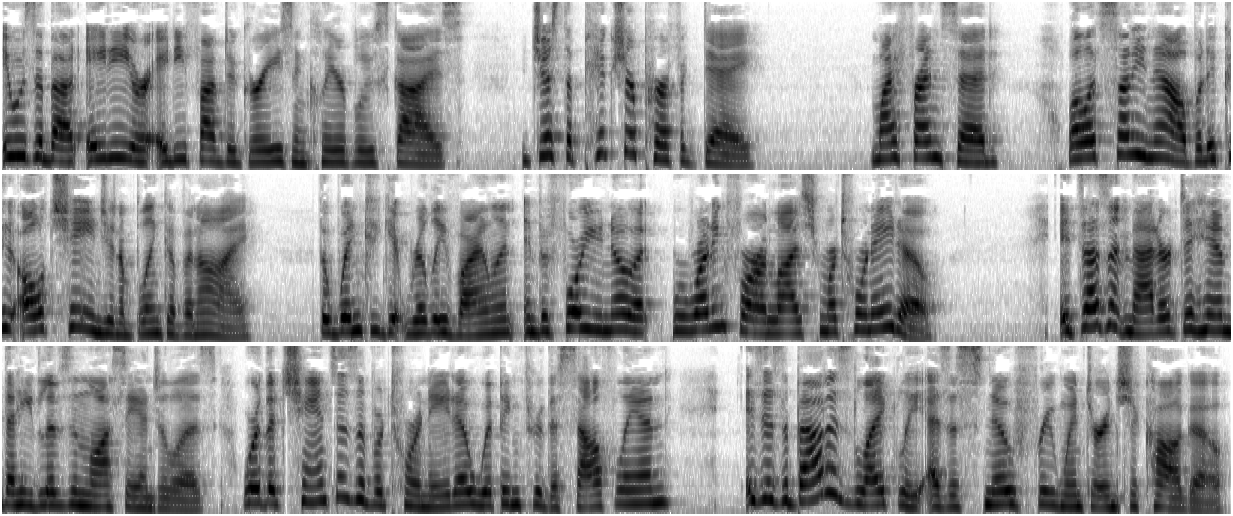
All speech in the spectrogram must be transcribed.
It was about 80 or 85 degrees and clear blue skies. Just a picture perfect day. My friend said, Well, it's sunny now, but it could all change in a blink of an eye. The wind could get really violent, and before you know it, we're running for our lives from a tornado. It doesn't matter to him that he lives in Los Angeles, where the chances of a tornado whipping through the Southland is as about as likely as a snow free winter in Chicago.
